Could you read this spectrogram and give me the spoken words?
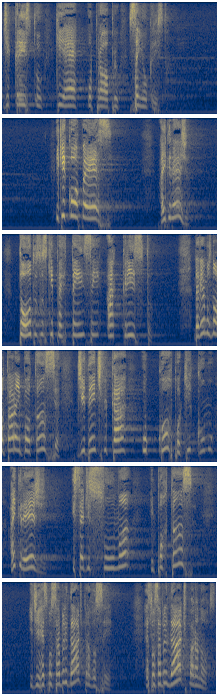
de Cristo, que é o próprio Senhor Cristo. E que corpo é esse? A igreja. Todos os que pertencem a Cristo. Devemos notar a importância de identificar o corpo aqui como a igreja. Isso é de suma importância e de responsabilidade para você. Responsabilidade para nós.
